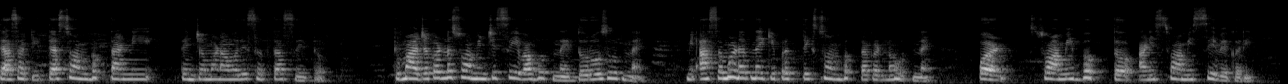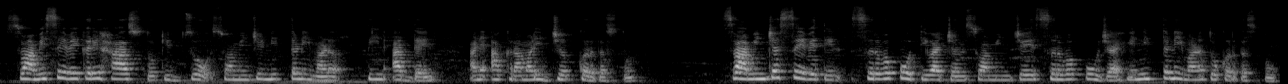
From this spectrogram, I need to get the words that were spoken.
त्यासाठी त्या स्वामी भक्तांनी त्यांच्या मनामध्ये सतत असं येतं. की माझ्याकडनं स्वामींची सेवा होत नाही दररोज होत नाही. मी असं म्हणत नाही की प्रत्येक स्वामी भक्ताकडनं होत नाही. पण स्वामी भक्त आणि स्वामी सेवेकरी. स्वामी सेवेकरी हा असतो की जो स्वामींची नित्यनिमाणं तीन अध्यायन आणि अकरा माळी जप करत असतो. स्वामींच्या सेवेतील सर्व पोतीवाचन स्वामींचे सर्व पूजा हे नित्यनिमाणं तो करत असतो.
